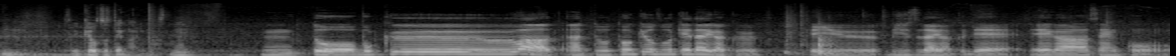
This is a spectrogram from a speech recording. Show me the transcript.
うん、そういう共通点がありますね。うんと僕はあと東京造形大学っていう美術大学で映画専攻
